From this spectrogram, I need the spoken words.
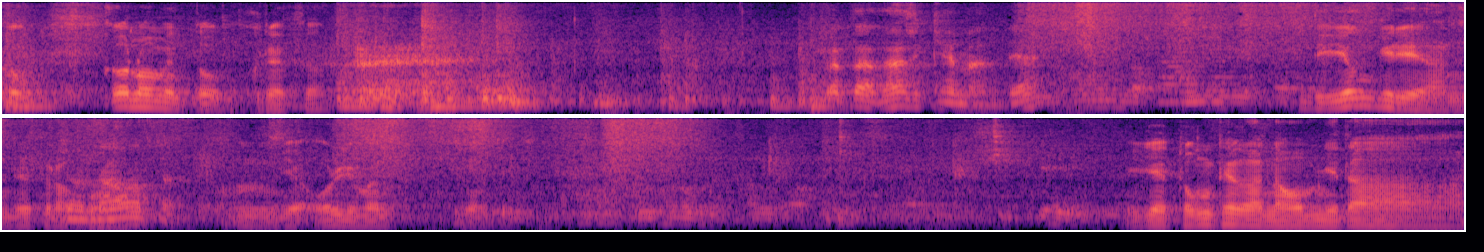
또 꺼놓으면 또 그래서 껐다 다시 캐면 안 돼? 근데 연결이 안 저 되더라고 나왔다. 음, 이제 올리면 지금 이제 동태가 나옵니다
